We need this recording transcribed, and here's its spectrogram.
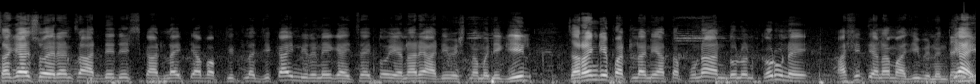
सगळ्या सोयऱ्यांचा अध्यादेश काढलाय. त्या बाबतीतला जे काही निर्णय घ्यायचा आहे तो येणाऱ्या अधिवेशनामध्ये घेईल. जरांगे पाटलांनी आता पुन्हा आंदोलन करू नये अशी त्यांना माझी विनंती आहे.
